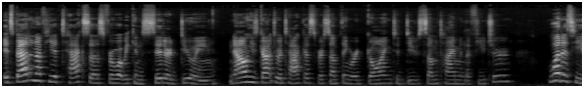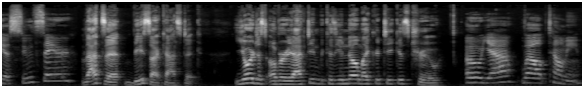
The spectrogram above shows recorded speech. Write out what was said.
It's bad enough he attacks us for what we considered doing. Now he's got to attack us for something we're going to do sometime in the future? What is he, a soothsayer? That's it, be sarcastic. You're just overreacting because you know my critique is true. Oh, yeah? Well, tell me,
